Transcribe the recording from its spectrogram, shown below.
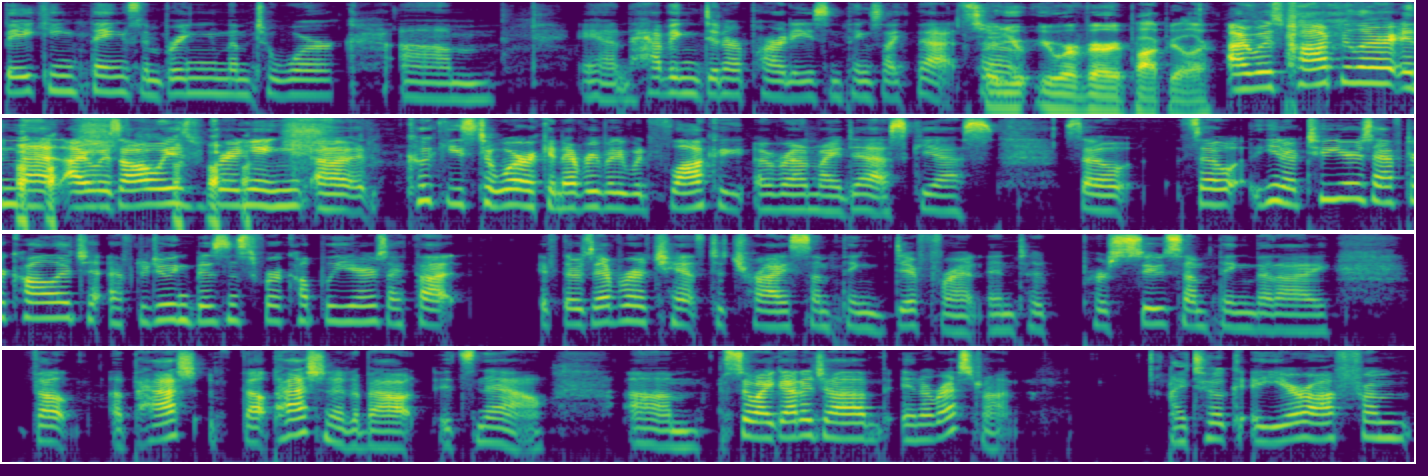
baking things and bringing them to work. Um, and having dinner parties and things like that. So, so you, you were very popular. I was popular in that I was always bringing uh, cookies to work, and everybody would flock around my desk. Yes. So so you know, two years after college, after doing business for a couple years, I thought if there's ever a chance to try something different and to pursue something that I felt a passion felt passionate about, it's now. Um, so I got a job in a restaurant. I took a year off from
